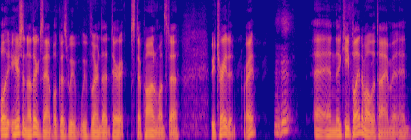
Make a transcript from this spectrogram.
Well, here's another example because we've we've learned that Derek Stepan wants to be traded, right? Mhm. And they keep playing him all the time, and,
